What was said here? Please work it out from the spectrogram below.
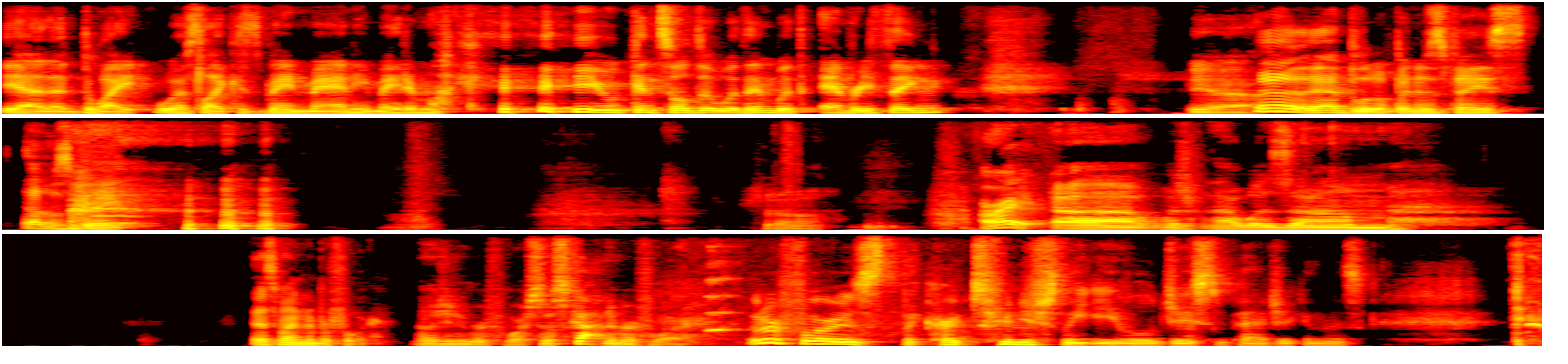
Yeah, that Dwight was like his main man. He made him like he consulted with him with everything. Yeah. Oh, that blew up in his face. That was great. So, all right. Uh, was that was um That's my number four. that was your number four. So Scott number four. Number four is the cartoonishly evil Jason Patric in this.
